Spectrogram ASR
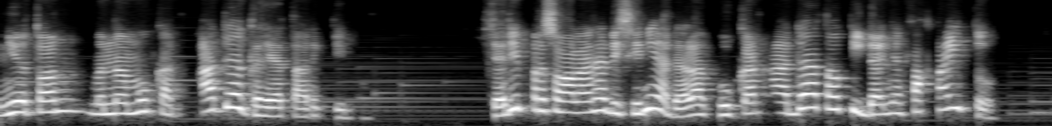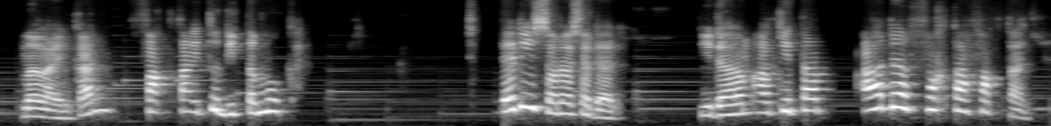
Newton menemukan ada gaya tarik di bumi. Jadi persoalannya di sini adalah bukan ada atau tidaknya fakta itu, melainkan fakta itu ditemukan. Jadi saudara-saudari, di dalam Alkitab ada fakta-faktanya.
